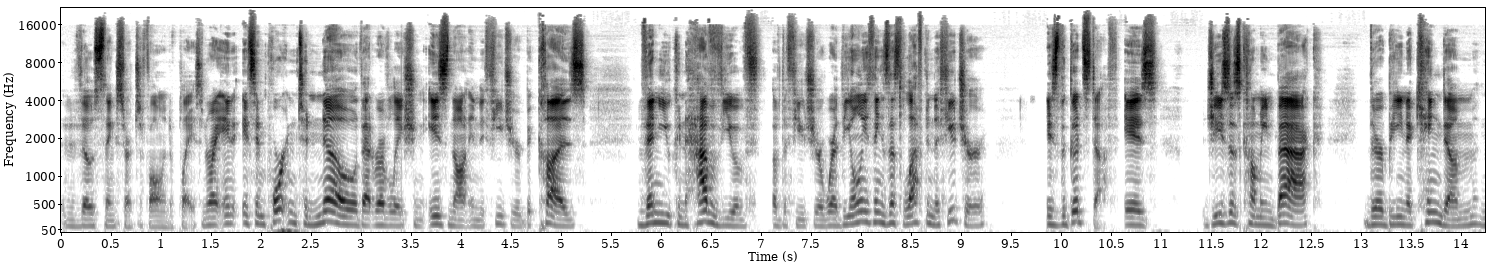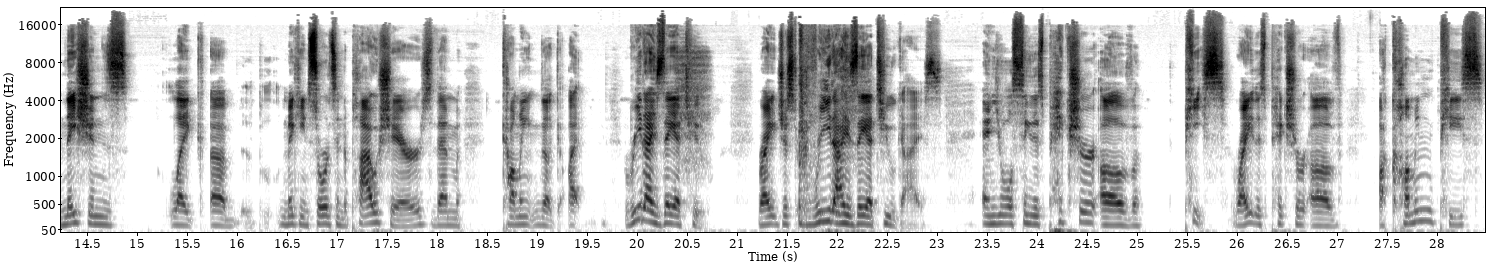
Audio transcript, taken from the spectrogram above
those things start to fall into place. And right, and it's important to know that Revelation is not in the future because then you can have a view of, of the future where the only things that's left in the future is the good stuff. Is Jesus coming back, there being a kingdom, nations like uh, making swords into plowshares, them coming. Like, I, read Isaiah two, right? Just read Isaiah two, guys, and you will see this picture of peace, right? This picture of a coming peace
